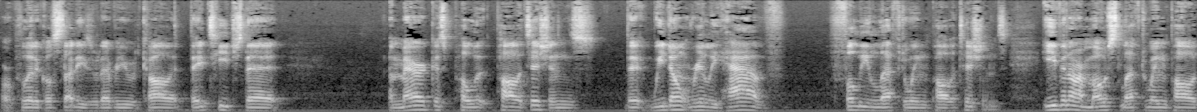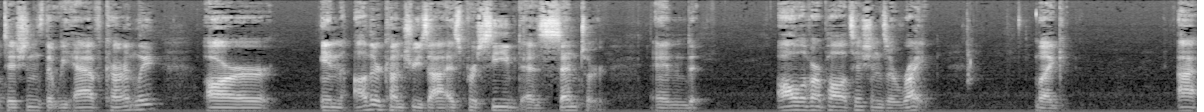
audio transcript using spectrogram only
or political studies, whatever you would call it. They teach that America's polit- politicians that we don't really have fully left-wing politicians. Even our most left-wing politicians that we have currently are in other countries' uh, eyes perceived as center, and all of our politicians are right. Like, I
